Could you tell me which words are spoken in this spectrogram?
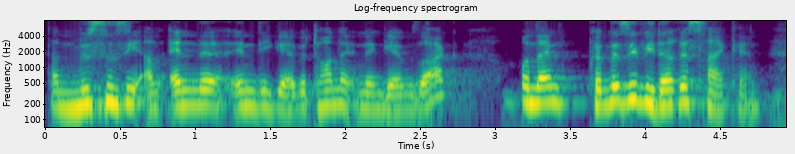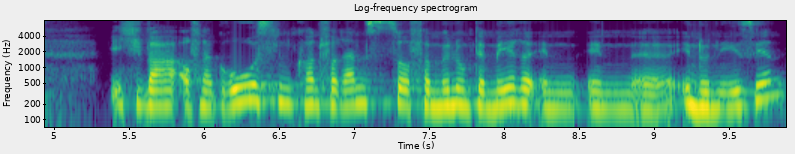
dann müssen sie am Ende in die gelbe Tonne, in den gelben Sack und dann können wir sie wieder recyceln. Ich war auf einer großen Konferenz zur Vermüllung der Meere in, in äh, Indonesien.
